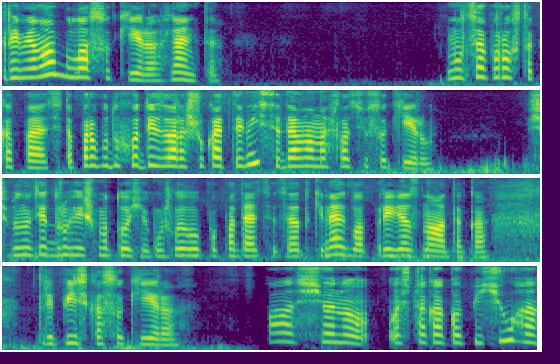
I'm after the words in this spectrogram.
Крем'яна була сокира, гляньте. Ну це просто капець. Тепер буду ходити зараз шукати місце, де вона знайшла цю сокиру. Щоб знайти другий шматочок, можливо, попадеться. Це от кінець була прив'язна така трипільська сокира. Попала щойно ось така копійчуга.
